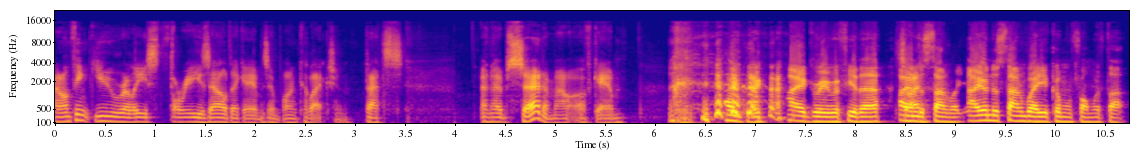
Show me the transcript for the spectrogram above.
I don't think you release three Zelda games in one collection. That's an absurd amount of game. I agree. I agree with you there. So I I- understand what I understand where you're coming from with that.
